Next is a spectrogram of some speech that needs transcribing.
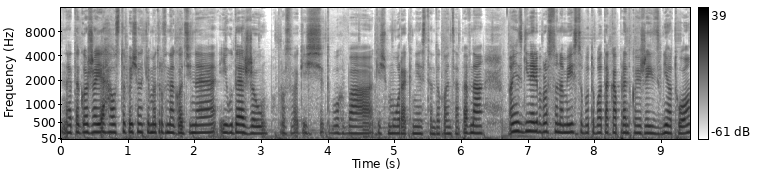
dlatego że jechał 150 km na godzinę i uderzył po prostu w jakiś, to był chyba jakiś murek, nie jestem do końca pewna. Oni zginęli po prostu na miejscu, bo to była taka prędkość, że ich zgniotło.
